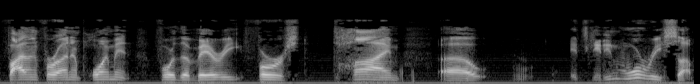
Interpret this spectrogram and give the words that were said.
filing for unemployment for the very first time. Uh, it's getting worrisome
